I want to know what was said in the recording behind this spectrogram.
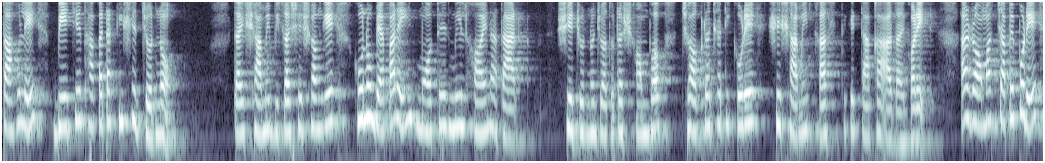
তাহলে বেঁচে থাকাটা কিসের জন্য? তাই স্বামী বিকাশের সঙ্গে কোনো ব্যাপারেই মতের মিল হয় না তার। সেজন্য যতটা সম্ভব ঝগড়াঝাটি করে সে স্বামীর কাছ থেকে টাকা আদায় করে। আর রমার চাপে পড়ে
